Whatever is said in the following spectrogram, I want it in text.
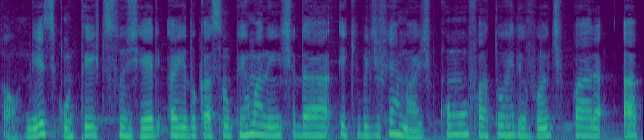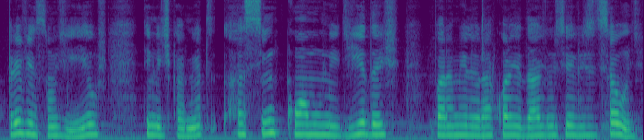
Bom, nesse contexto, sugere a educação permanente da equipe de enfermagem como um fator relevante para a prevenção de erros de medicamentos, assim como medidas para melhorar a qualidade nos serviços de saúde.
